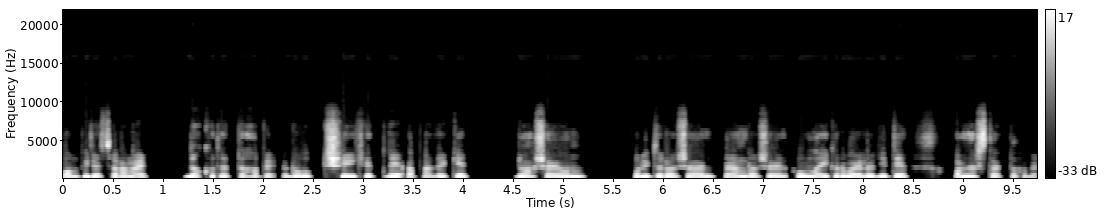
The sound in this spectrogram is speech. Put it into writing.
কম্পিউটার চালনায় দক্ষ থাকতে হবে এবং সেই ক্ষেত্রে আপনাদেরকে রসায়ন, ফলিত রসায়ন, প্রাণ রসায়ন ও মাইক্রোবায়োলজিতে অনার্স থাকতে হবে।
